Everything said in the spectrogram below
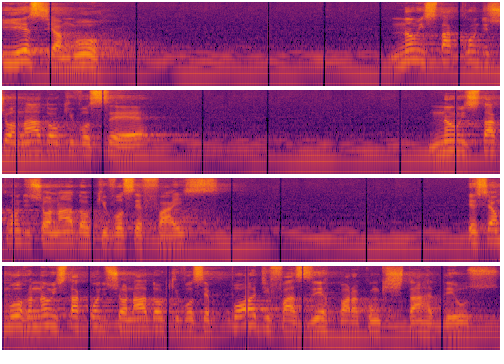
E esse amor não está condicionado ao que você é, não está condicionado ao que você faz. Esse amor não está condicionado ao que você pode fazer para conquistar Deus.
